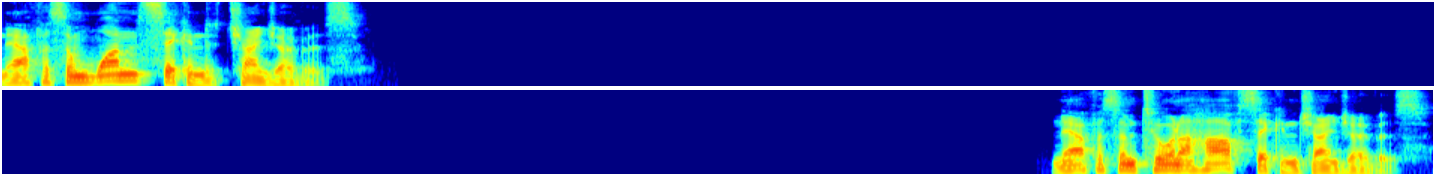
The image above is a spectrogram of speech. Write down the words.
Now for some one second changeovers. Now for some two and a half second changeovers.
